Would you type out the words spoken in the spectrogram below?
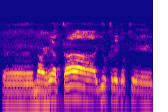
Eh, no, in realtà io credo che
